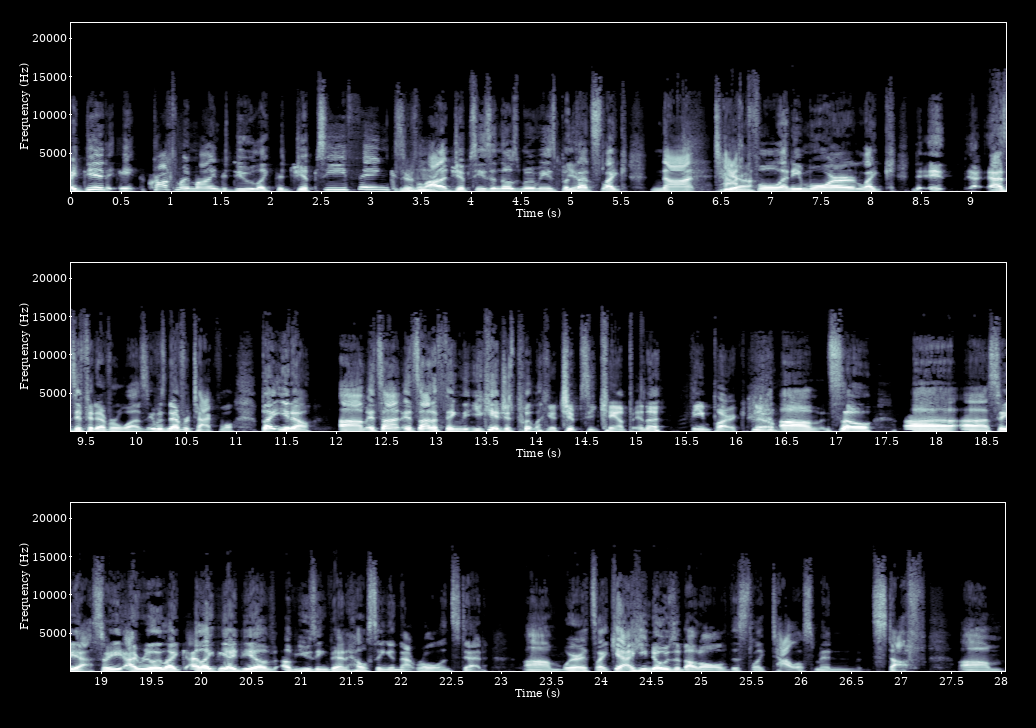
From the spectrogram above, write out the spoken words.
I did it crossed my mind to do like the gypsy thing because there's Mhm. a lot of gypsies in those movies, but Yeah. that's like not Yeah. tactful anymore. Like it as if it ever was. It was never tactful. But you know, um, it's not it's not a thing that you can't just put like a gypsy camp in a theme park. no. Um, so uh, uh, so yeah, so he- I really like I like the idea of of using Van Helsing in that role instead. Um, where it's like, yeah, he knows about all of this like talisman stuff. Um,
